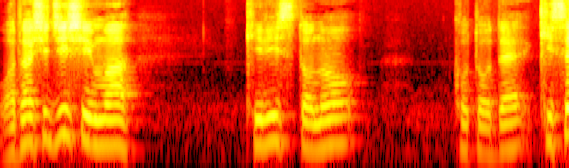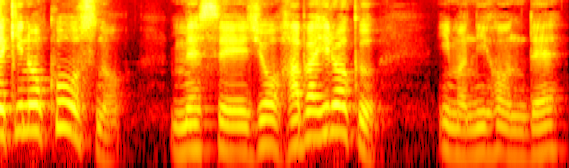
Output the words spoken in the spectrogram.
私自身はキリストのことで奇跡のコースのメッセージを幅広く今日本で、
